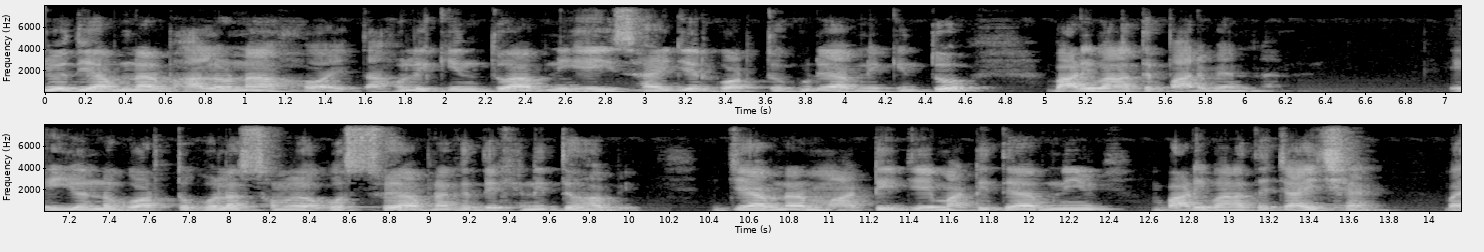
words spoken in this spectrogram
যদি আপনার ভালো না হয়, তাহলে কিন্তু আপনি এই সাইজের গর্ত খুঁড়ে আপনি কিন্তু বাড়ি বানাতে পারবেন না। এই জন্য গর্ত খোলার সময় অবশ্যই আপনাকে দেখে নিতে হবে যে আপনার মাটি, যে মাটিতে আপনি বাড়ি বানাতে চাইছেন বা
